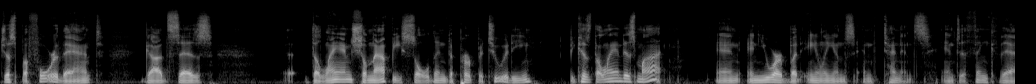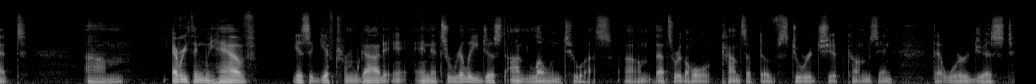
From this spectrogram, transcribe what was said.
just before that, God says, "The land shall not be sold into perpetuity, because the land is mine." and and you are but aliens and tenants. And to think that um, everything we have is a gift from God, and it's really just on loan to us. Um, that's where the whole concept of stewardship comes in. That we're just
